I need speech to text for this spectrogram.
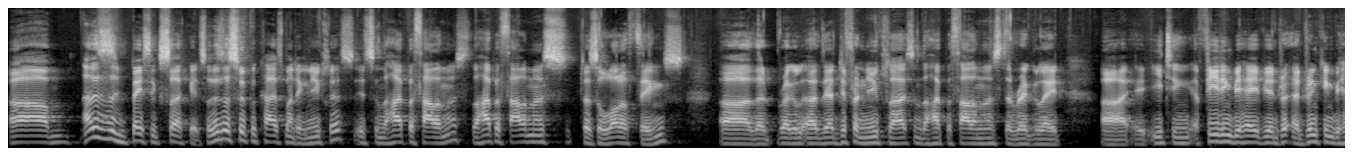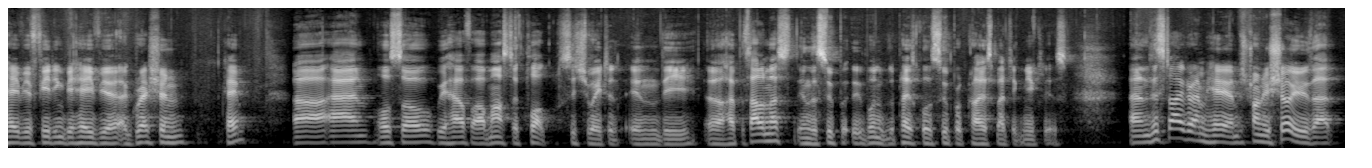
Um, and this is a basic circuit. So this is a suprachiasmatic nucleus. It's in the hypothalamus. The hypothalamus does a lot of things. Uh, that regu- uh, there are different nuclei in the hypothalamus that regulate uh, eating, uh, feeding behavior, dr- uh, drinking behavior, feeding behavior, aggression. Okay, uh, and also we have our master clock situated in the hypothalamus, in the super, one of the place called suprachiasmatic nucleus. And this diagram here, I'm just trying to show you that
